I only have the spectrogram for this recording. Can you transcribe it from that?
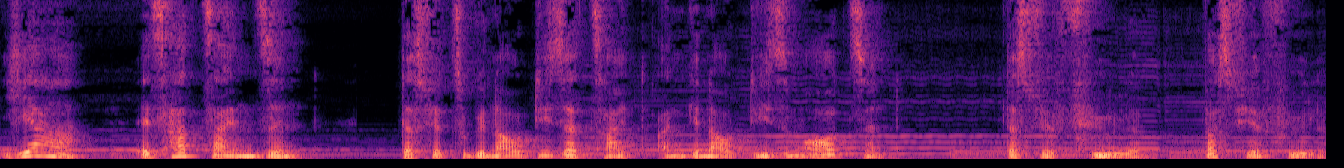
Ja, es hat seinen Sinn, dass wir zu genau dieser Zeit an genau diesem Ort sind, dass wir fühlen, was wir fühlen.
